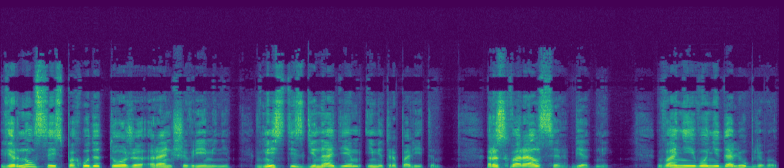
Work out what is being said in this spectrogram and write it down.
вернулся из похода тоже раньше времени, вместе с Геннадием и митрополитом. Расхворался, бедный. Ваня его недолюбливал.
